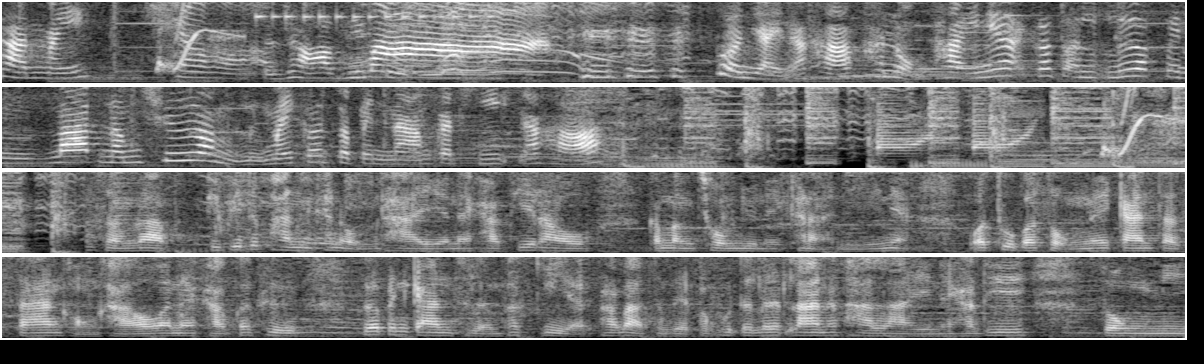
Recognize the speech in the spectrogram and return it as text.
ทานไหม ชอบชอบที่มาสุดเลย ส่วนใหญ่นะคะ ขนมไทยเนี่ยก็จะเลือกเป็นราดน้ำเชื่อม หรือไม่ก็จะเป็นน้ำกะทินะคะ สำหรับพิพิธภัณฑ์ขนมไทยนะครับที่เรากำลังชมอยู่ในขณะนี้เนี่ยวัตถุประสงค์ในการจัดสร้างของเขานะครับก็คือเพื่อเป็นการเฉลิมพระเกียรติพระบาทสมเด็จพระพุทธเลิศล่านภาลัยนะครับที่ทรงมี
